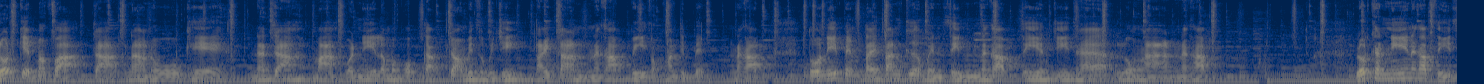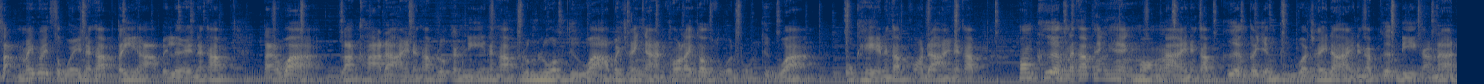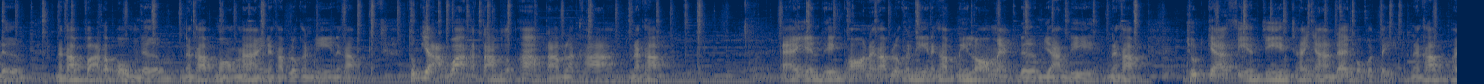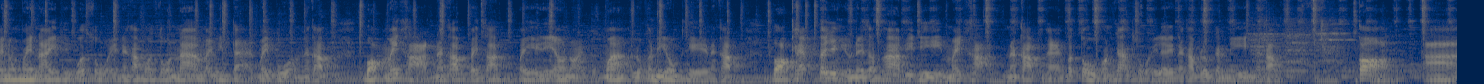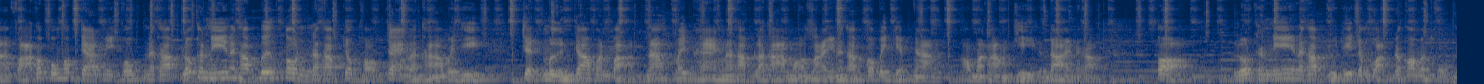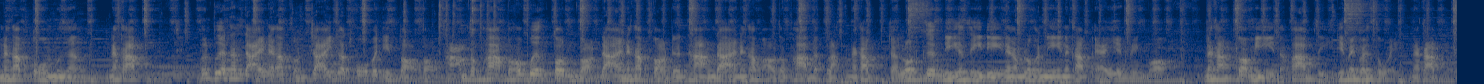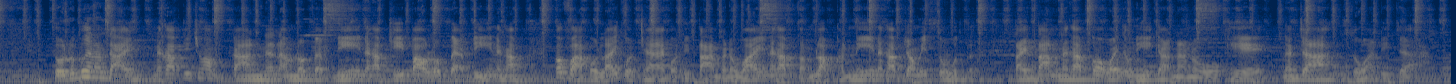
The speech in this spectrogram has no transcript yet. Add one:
รถเก็บมาฝากจากนาโนโอเคนะจ๊ะ มาวันนี้เรามาพบกับเจ้ามิ t ซูบิชิไททันนะครับ ปี 2011 นะครับ ตัวนี้เป็นไททันเครื่องเบนซินนะครับ CNG แท้โรงงานนะครับ รถคันนี้นะครับสีสันไม่ค่อยสวยนะครับ ตีอาบไปเลยนะครับ แต่ว่าราคาได้นะครับ รถคันนี้นะครับ รวมๆถือว่าเอาไปใช้งานเข้าไร่เข้าสวนผมถือว่าโอเคนะครับ พอได้นะครับ ห้องเครื่องนะครับแห้งๆมองง่ายนะครับเครื่องก็ยังถือว่าใช้ได้นะครับเครื่องดีคันหน้าเดิมนะครับฝากระโปรงเดิมนะครับมองง่ายนะครับรถคันนี้นะครับทุกอย่างว่ากันตามสภาพตามราคานะครับแอร์เย็นเพียงพอนะครับรถคันนี้นะครับมีล้อแม็กเดิมยางดีนะครับ ชุดแก๊ส CNG ยังใช้งานได้ปกตินะครับภายนงภายในถือว่าสวยนะครับเพราะตัวหน้าไม่มีแตกไม่บวมนะครับเบอกไม่ขาดนะครับไปซักไปนี่เอาหน่อยผมว่ารถคันนี้โอเคนะครับเบอกแคปก็ยังอยู่ในสภาพที่ดีไม่ขาดนะครับแผงประตูค่อนข้างสวยเลยนะครับรถคันนี้นะครับ ก็ฝาครอบฟงครอบแก๊สมีครบนะครับรถคันนี้นะครับเบื้องต้นนะครับเจ้าของแจ้งราคาไว้ที่ 79,000 บาทนะไม่แพงนะครับ ราคามอไซค์นะครับก็ไปเก็บงานเอามาทำขี่กันได้นะครับ ก็ รถคันนี้นะครับอยู่ที่จังหวัดนครปฐมนะครับตัวเมืองนะครับเพื่อนๆท่านใดนะครับสนใจก็โทรไปติดต่อสอบถามสภาพเขาเบื้องต้นก่อนได้นะครับ ก่อนเดินทางได้นะครับ เอาสภาพหลักๆนะครับแต่รถเครื่องดีก็ซีดีนะครับรถคันนี้นะครับแอร์เย็นเพียงพอนะครับก็มีสภาพสีที่ไม่ค่อยสวยนะครับ ส่วนเพื่อนๆท่านใดนะครับที่ชอบการแนะนำรถแบบนี้นะครับชี้เป้ารถแบบนี้นะครับก็ฝากกดไลค์กดแชร์กดติดตามกันเอาไว้นะครับสำหรับคันนี้นะครับเจ้ามิตซูไททันนะครับก็ไว้ตรงนี้กับนาโนโอเคนะจ๊ะสวัสดีจ้า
